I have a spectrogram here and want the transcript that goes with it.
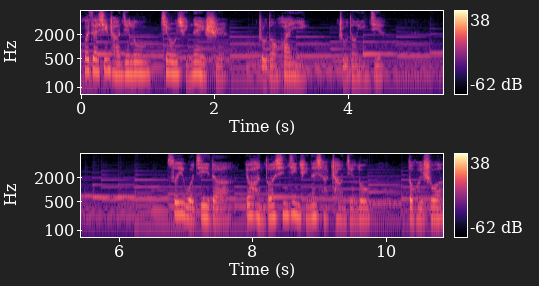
会在新长颈鹿进入群内时，主动欢迎，主动迎接。所以我记得有很多新进群的小长颈鹿，都会说：“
